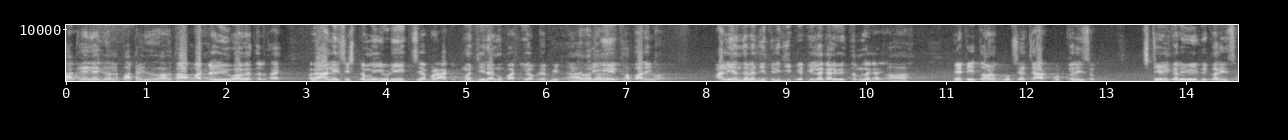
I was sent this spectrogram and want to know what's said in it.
પાટલી લઈ લો એટલે પાટલી વાવેતર હા પાટલી વાવેતર થાય. હવે આની સિસ્ટમ ઈવડી જ છે પણ આ ટૂંકમાં જીરાનું પાટિયું આપણે ફીટ એ ખપારી વાવે. આની અંદર હજી ત્રીજી પેટી લગાડવી હોય તમે લગાડી હા. પેટી ત્રણ ફૂટ છે ચાર ફૂટ કરી શકો. સ્ટીલ કરવી હોય તો કરી શકો.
